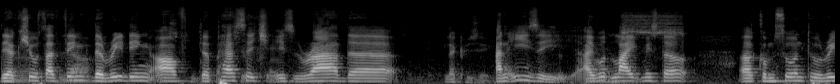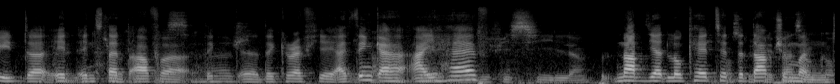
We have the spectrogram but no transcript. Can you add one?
The accused, I think the reading of the est parti au passage is rather uneasy. I would like Mr. Uh, Kimsuon to read uh, it instead of uh, the, uh, the greffier. I think uh, I have not yet located the document.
